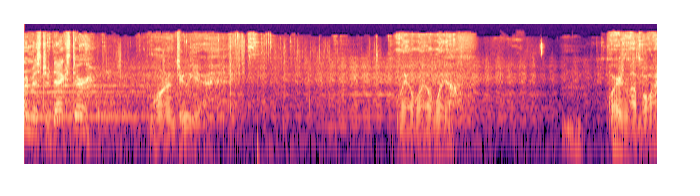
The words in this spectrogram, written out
Morning, Mr. Dexter. Morning to you. Well, well, well. Where's my boy?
